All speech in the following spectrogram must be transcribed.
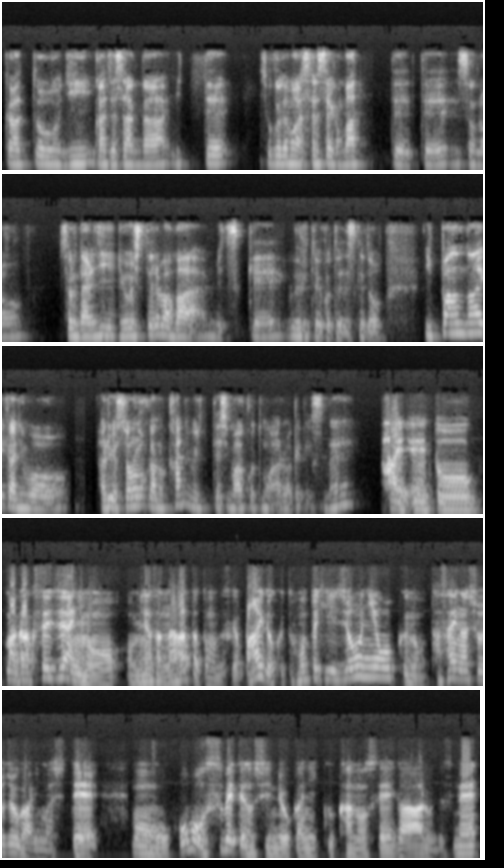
科等に患者さんが行って、そこでまあ先生が待ってて、そのそれなりに利用していれば、まあ、見つけうるということですけど、一般の内科にも、あるいはその他の科にも行ってしまうこともあるわけですね。はい、えっ、ー、と、まあ、学生時代にも皆さん習ったと思うんですけど、梅毒って本当に非常に多くの多彩な症状がありまして、もうほぼすべての診療科に行く可能性があるんですね。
